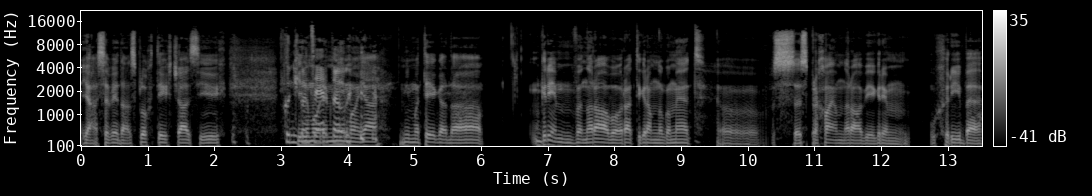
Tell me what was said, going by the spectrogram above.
Ja, seveda, sploh v teh časih. Ko ni koncertov. mimo, ja, mimo tega, da grem v naravo, rad igram nogomet, uh, se sprehajam v naravi, grem v hribe,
